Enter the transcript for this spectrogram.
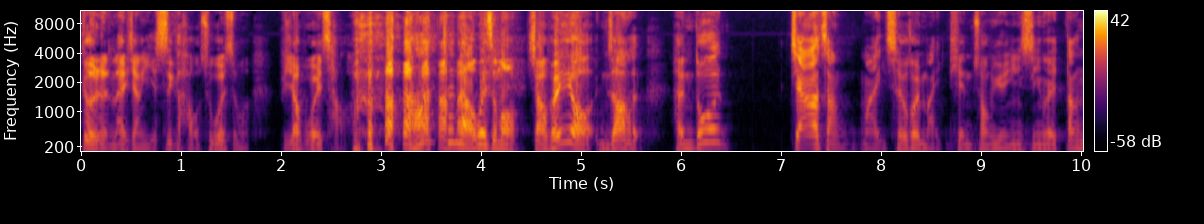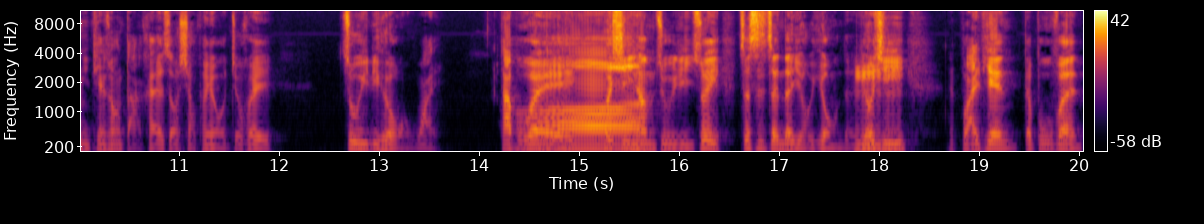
个人来讲也是个好处。为什么？比较不会吵啊？真的啊？为什么？小朋友，你知道很多家长买车会买天窗，原因是因为当你天窗打开的时候，小朋友就会注意力会往外，他不会、哦、会吸引他们注意力，所以这是真的有用的，尤其白天的部分。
